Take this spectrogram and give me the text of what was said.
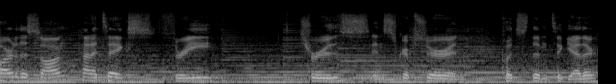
part of the song kind of takes three truths in Scripture and puts them together.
